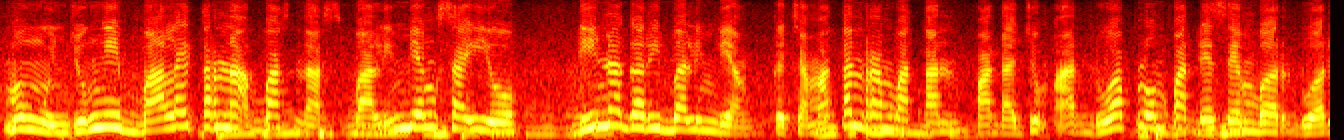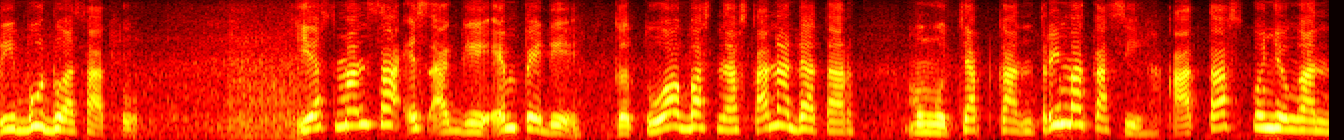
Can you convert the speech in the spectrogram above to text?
mengunjungi Balai Ternak Basnas Balimbiang Sayo di Nagari Balimbiang, Kecamatan Rambatan pada Jumat 24 Desember 2021. Yasmansa SAG MPD, Ketua Basnas Tanah Datar, mengucapkan terima kasih atas kunjungan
